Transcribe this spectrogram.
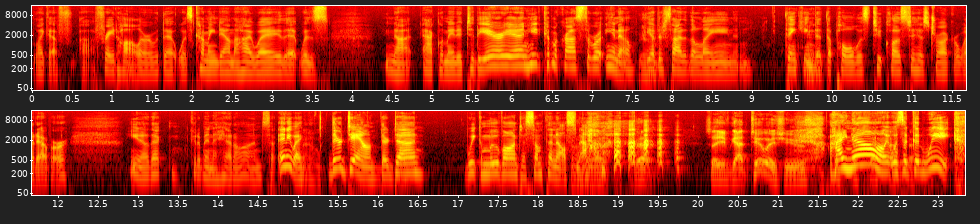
like a, freight hauler that was coming down the highway that was not acclimated to the area, and he'd come across the road, you know, the other side of the lane, and thinking that the pole was too close to his truck or whatever. You know, that could have been a head on. So anyway, Well. they're down. They're done. We can move on to something else now. Right. So you've got two issues. I know it was a good week.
